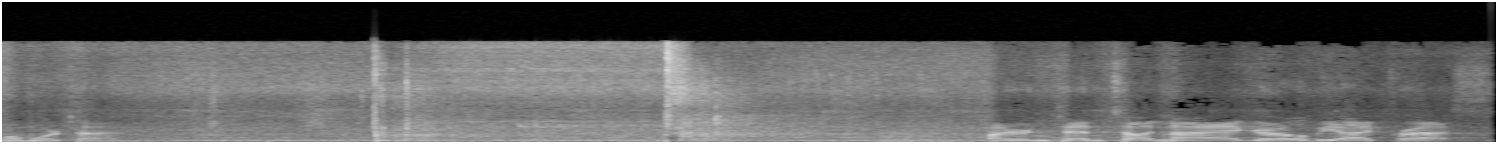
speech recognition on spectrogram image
One more time. 110 ton Niagara OBI press.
